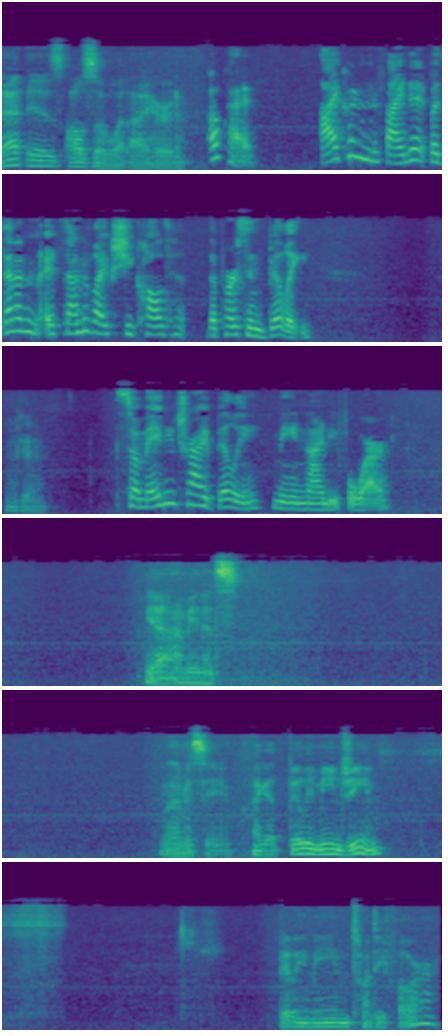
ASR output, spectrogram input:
That is also what I heard. Okay. I couldn't find it, but then it sounded like she called the person Billy. Okay. So maybe try Billy Mean 94. Yeah, I mean it's. Let me see. I got Billy Mean Gene. Billy Mean twenty four.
